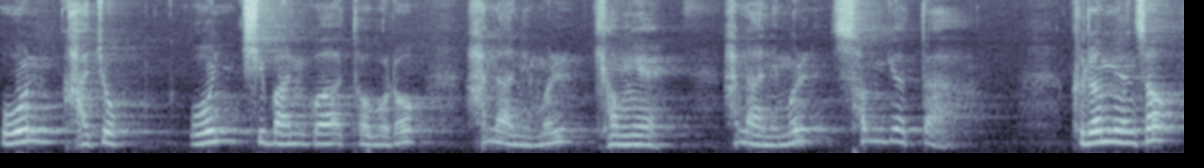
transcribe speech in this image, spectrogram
온 가족, 온 집안과 더불어 하나님을 경외, 하나님을 섬겼다. 그러면서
